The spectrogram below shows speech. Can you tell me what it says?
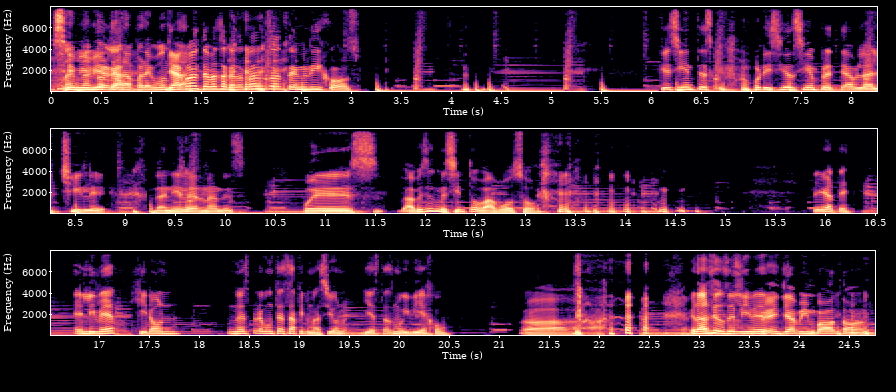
Sí, mi vieja. la pregunta. ¿Ya cuándo te vas a casar? ¿Cuándo vas a tener hijos? ¿Qué sientes que Mauricio siempre te habla al chile? Daniel Hernández. Pues a veces me siento baboso. Fíjate. Elibet Girón. No es pregunta, es afirmación. Y estás muy viejo. Ah, Gracias, Elibet. Benjamin Button.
